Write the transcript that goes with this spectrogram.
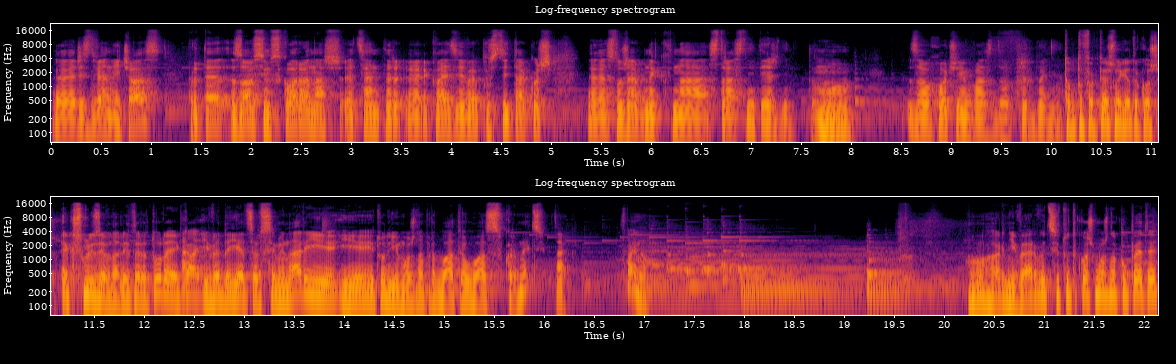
різдвяний час. Проте зовсім скоро наш е, центр е, Еклезії випустить також е, служебник на Страсний тиждень. Тому заохочуємо вас до придбання. Тобто, фактично, є також ексклюзивна література, яка і видається в семінарії, і, і тут її можна придбати у вас в крамниці. Так. Файно. О, гарні вервиці тут також можна купити.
